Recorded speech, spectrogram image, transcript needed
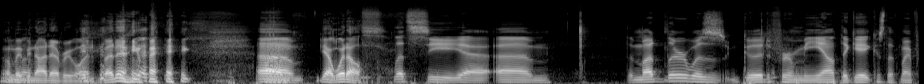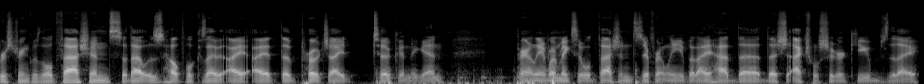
maybe well. not everyone, but anyway. um, Um, yeah, what else? Let's see. Yeah. Um, the muddler was good for me out the gate because my first drink was old fashioned, so that was helpful because I, I, I, the approach I took, and again, apparently everyone makes it old fashions differently, but I had the the sh- actual sugar cubes that I,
